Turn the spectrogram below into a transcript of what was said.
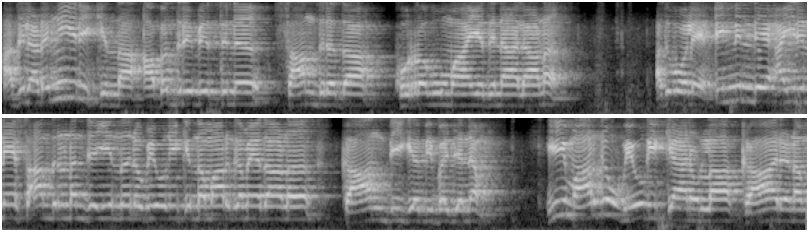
അതിലടങ്ങിയിരിക്കുന്ന അപദ്രവ്യത്തിന് സാന്ദ്രത കുറവുമായതിനാലാണ്. അതുപോലെ ടിന്നിന്റെ അയിരിനെ സാന്ദ്രണം ചെയ്യുന്നതിന് ഉപയോഗിക്കുന്ന മാർഗം ഏതാണ്? കാന്തിക വിഭജനം. ഈ മാർഗം ഉപയോഗിക്കാനുള്ള കാരണം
